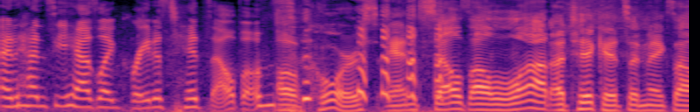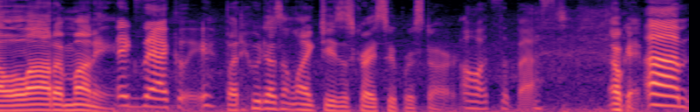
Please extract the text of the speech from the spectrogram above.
And hence he has like greatest hits albums. Of course, and sells a lot of tickets and makes a lot of money. exactly. But who doesn't like Jesus Christ Superstar? Oh, it's the best. Okay. Um,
